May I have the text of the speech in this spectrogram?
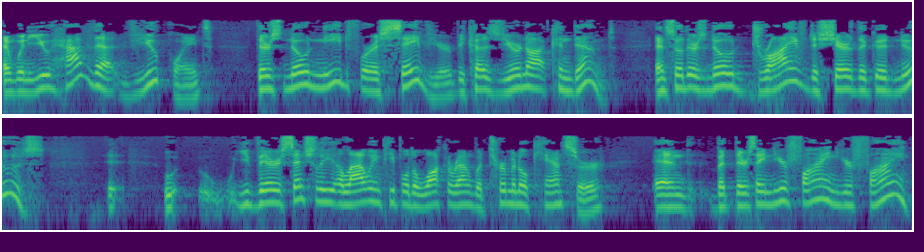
And when you have that viewpoint, there's no need for a savior because you're not condemned. And so there's no drive to share the good news. They're essentially allowing people to walk around with terminal cancer and but they're saying you're fine, you're fine.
